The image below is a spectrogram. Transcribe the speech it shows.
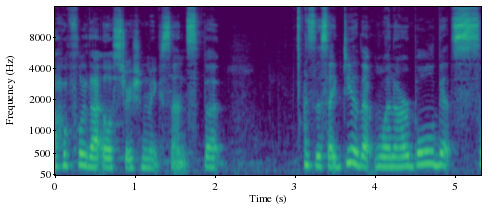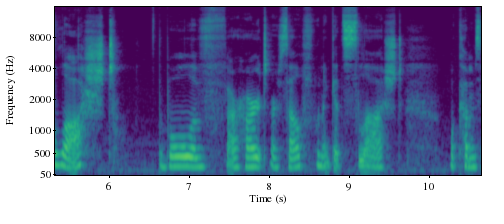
hopefully that illustration makes sense. But it's this idea that when our bowl gets sloshed, the bowl of our heart, ourself, when it gets sloshed, what comes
